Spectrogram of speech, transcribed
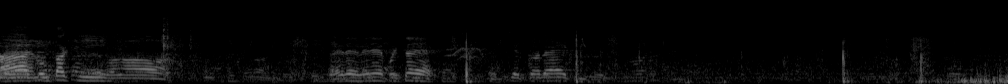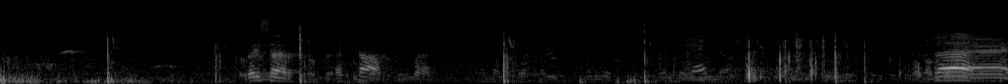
A kontaktní. Jeden, jeden, pojďte. ještě kodek. Racer. Hezká, super. Dobře.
